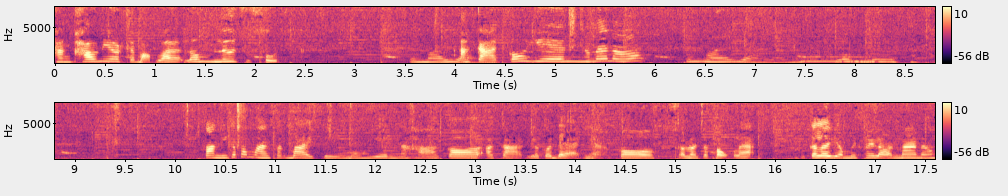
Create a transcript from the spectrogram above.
ทางเข้านี่เราจะบอกว่าร่มรื่นสุดต้นไม้ใหๆญ่อากาศก็เย็นนะแม่เนาะต้นไม้ใหญ่ร่มรื่นค่ะ ตอนนี้ก็ประมาณสักบ่ายสี่โมงเย็นนะคะ ก็อากาศแล้วก็แดดเนี่ยก็กำลังจะตกแล้ว ก็เลยยังไม่ค่อยร้อนมากเนาะ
